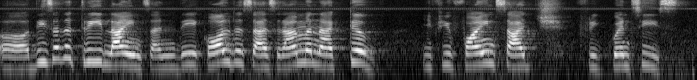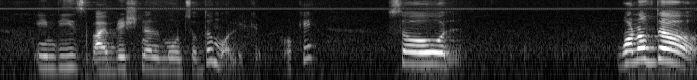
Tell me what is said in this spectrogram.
uh, these are the three lines and they call this as Raman active if you find such frequencies in these vibrational modes of the molecule. Okay. So, one of the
